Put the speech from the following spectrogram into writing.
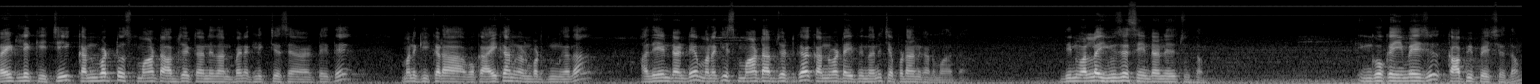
రైట్ క్లిక్ ఇచ్చి కన్వర్ట్ టు స్మార్ట్ ఆబ్జెక్ట్ అనే దానిపైన క్లిక్ చేసేటట్టయితే మనకి ఇక్కడ ఒక ఐకాన్ కనబడుతుంది కదా. అదేంటంటే మనకి స్మార్ట్ ఆబ్జెక్ట్గా కన్వర్ట్ అయిపోయిందని చెప్పడానికి అనమాట దీనివల్ల యూజెస్ ఏంటనేది చూద్దాం. ఇంకొక ఇమేజ్ కాపీ పేస్ట్ చేద్దాం.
